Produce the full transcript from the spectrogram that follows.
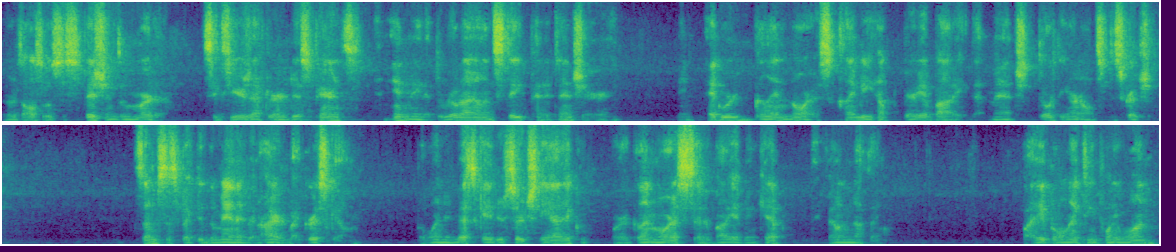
There was also suspicions of murder. Six years after her disappearance, an inmate at the Rhode Island State Penitentiary named Edward Glenn Norris claimed he helped bury a body that matched Dorothy Arnold's description. Some suspected the man had been hired by Griscom, but when investigators searched the attic where Glenn Morris said her body had been kept, they found nothing. By April 1921,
